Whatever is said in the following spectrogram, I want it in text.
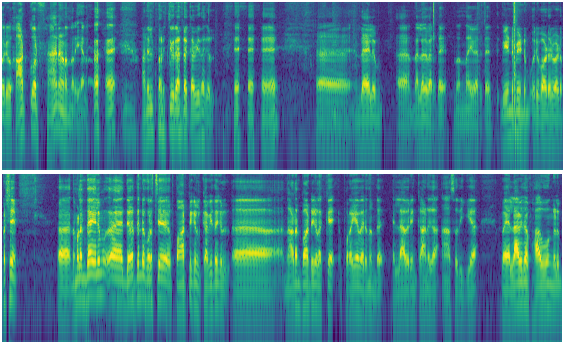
ഒരു ഹാർഡ് കോർ ഫാനാണെന്നറിയാം അനിൽ പനച്ചൂരാന്റെ കവിതകൾ. എന്തായാലും നല്ലത് വരട്ടെ നന്നായി വരട്ടെ. വീണ്ടും വീണ്ടും ഒരുപാട് ഒരുപാട്. പക്ഷേ നമ്മളെന്തായാലും അദ്ദേഹത്തിന്റെ കുറച്ച് പാട്ടുകൾ കവിതകൾ നാടൻ പാട്ടുകളൊക്കെ പുറകെ വരുന്നുണ്ട്. എല്ലാവരും കാണുക ആസ്വദിക്കുക. അപ്പോൾ എല്ലാവിധ ഭാവങ്ങളും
